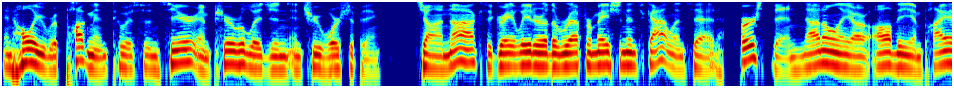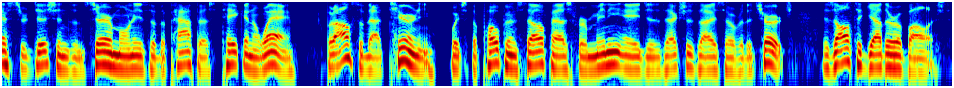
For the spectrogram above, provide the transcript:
and wholly repugnant to a sincere and pure religion and true worshipping. John Knox, a great leader of the Reformation in Scotland, said, First, then, not only are all the impious traditions and ceremonies of the Papists taken away, but also that tyranny, which the Pope himself has for many ages exercised over the Church, is altogether abolished,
